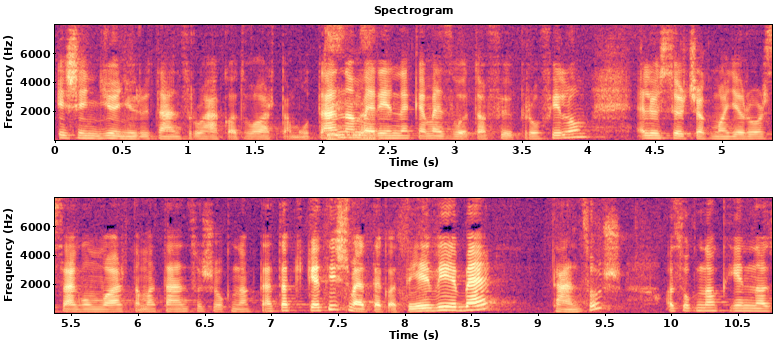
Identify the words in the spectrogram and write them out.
és én gyönyörű táncruhákat vartam utána, Tényleg? mert én nekem ez volt a fő profilom. Először csak Magyarországon vartam a táncosoknak, tehát akiket ismertek a tévébe, táncos, azoknak én az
